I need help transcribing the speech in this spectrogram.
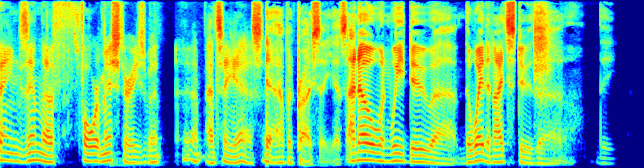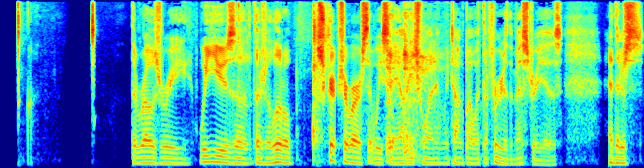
20 things in the four mysteries, but uh, I'd say yes. Yeah, I would probably say yes. I know when we do uh, the way the Knights do the the the Rosary, we use a there's a little scripture verse that we say on each one, and we talk about what the fruit of the mystery is. And there's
